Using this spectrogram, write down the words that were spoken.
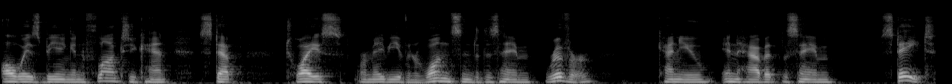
always being in flux. You can't step twice or maybe even once into the same river. Can you inhabit the same state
